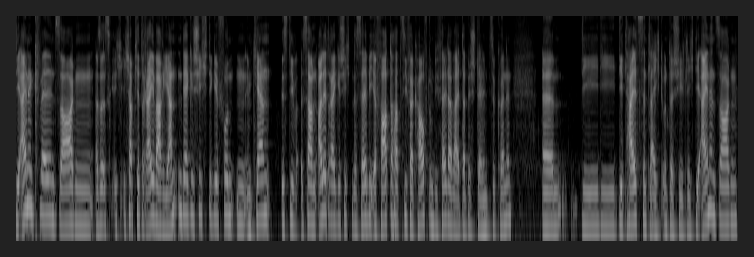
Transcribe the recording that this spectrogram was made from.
Die einen Quellen sagen, also es, ich, ich habe hier drei Varianten der Geschichte gefunden. Im Kern ist die, sagen alle drei Geschichten dasselbe. Ihr Vater hat sie verkauft, um die Felder weiter bestellen zu können. Ähm, die, die Details sind leicht unterschiedlich. Die einen sagen,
